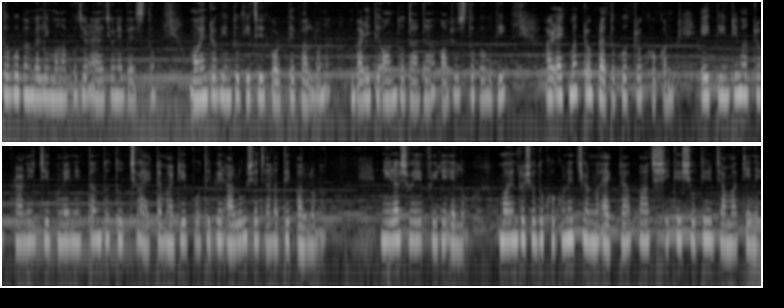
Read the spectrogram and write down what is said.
তবু বাঙালি মহাপূজার আয়োজনে ব্যস্ত। মহেন্দ্র কিন্তু কিছুই করতে পারল না। বাড়িতে অন্ধ দাদা, অসুস্থ বৌদি আর একমাত্র ব্রাতপুত্র খোকন। এই তিনটি মাত্র প্রাণীর জীবনে নিতান্ত তুচ্ছ একটা মাটির প্রদীপের আলো সে জ্বালাতে পারল না। নিরাশ হয়ে ফিরে এলো। মহেন্দ্র শুধু খোকনের জন্য একটা পাঁচ শিকে সুতির জামা কিনে।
